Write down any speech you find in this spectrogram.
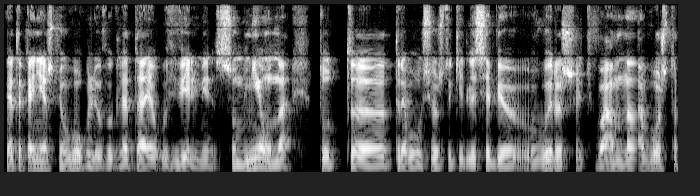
это конечно увогуле выглядае вельмі сумнеўна тут э, трэба ўсё ж таки для сябе вырашыць вам навошта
